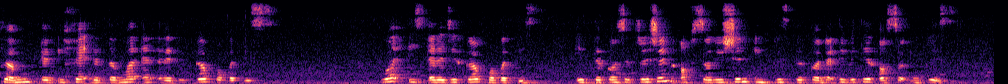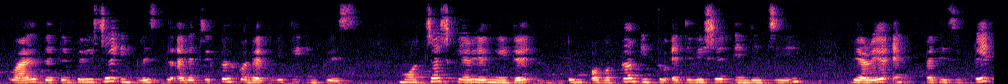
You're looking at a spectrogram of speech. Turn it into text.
film can affect the thermal and electrical properties. What is electrical properties? If the concentration of solution increase, the conductivity also increase. While the temperature increase, the electrical conductivity increase. More charge carrier needed to overcome into activation energy barrier and participate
